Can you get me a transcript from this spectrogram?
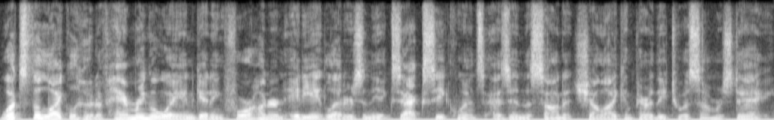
What's the likelihood of hammering away and getting 488 letters in the exact sequence as in the sonnet, Shall I compare thee to a summer's day?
